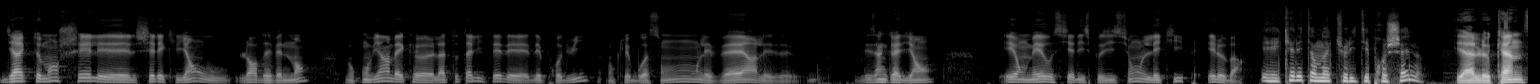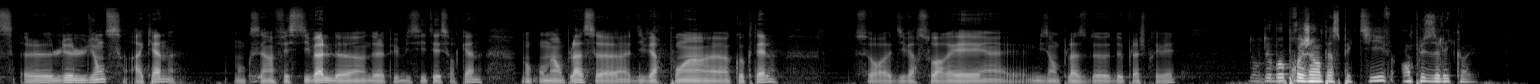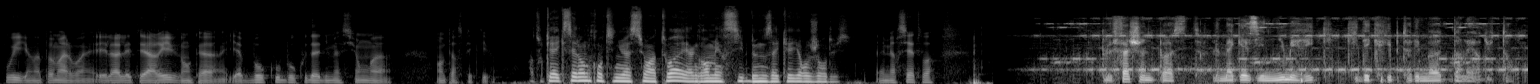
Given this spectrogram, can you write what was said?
directement chez les, chez les clients ou lors d'événements. Donc on vient avec la totalité des, produits, donc les boissons, les verres, les, les, ingrédients, et on met aussi à disposition l'équipe et le bar. Et quelle est ton actualité prochaine? Il y a le Cannes, euh, le Lyons à Cannes. Donc c'est un festival de, de, la publicité sur Cannes. Donc on met en place euh, divers points cocktails sur diverses soirées, mise en place de, de plages privées. Donc de beaux projets en perspective, en plus de l'école. Oui, il y en a pas mal, ouais. Et là, l'été arrive, donc euh, il y a beaucoup, beaucoup d'animations euh, en perspective. En tout cas, excellente continuation à toi et un grand merci de nous accueillir aujourd'hui. merci à toi. Le Fashion Post, le magazine numérique qui décrypte les modes dans l'air du temps.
